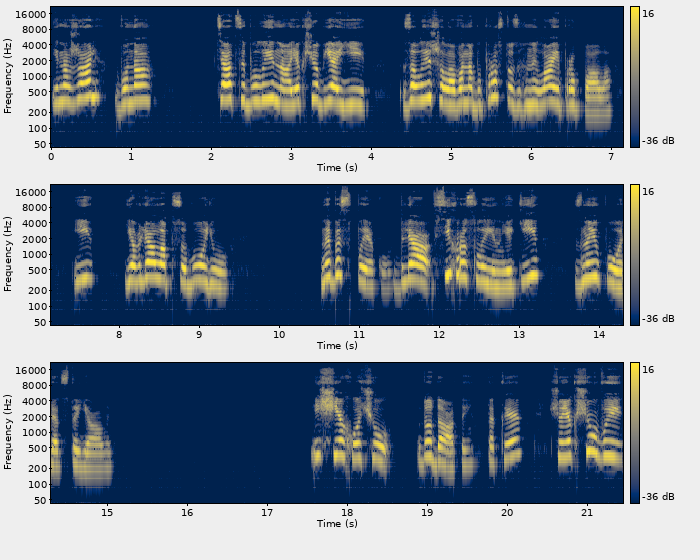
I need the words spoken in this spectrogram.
І, на жаль, вона, ця цибулина, якщо б я її залишила, вона б просто згнила і пропала. І являла б собою небезпеку для всіх рослин, які з нею поряд стояли. І ще хочу додати таке, що якщо ви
